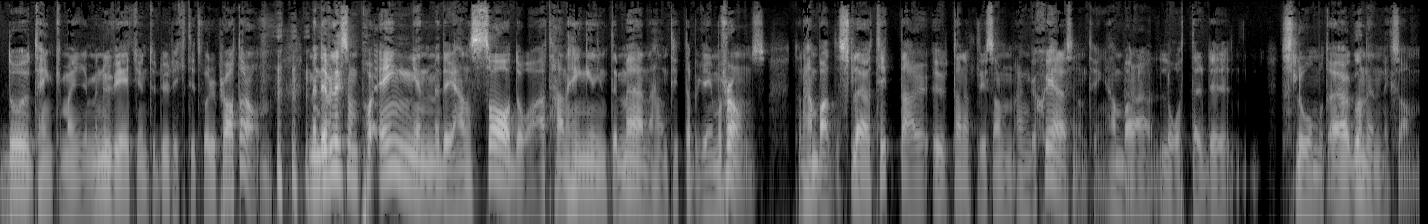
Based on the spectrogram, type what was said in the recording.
då tänker man ju, men nu vet ju inte du riktigt vad du pratar om. Men det är väl liksom poängen med det han sa då, att han hänger inte med när han tittar på Game of Thrones. Utan han bara slötittar utan att liksom engagera sig någonting. Han bara låter det slå mot ögonen liksom.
